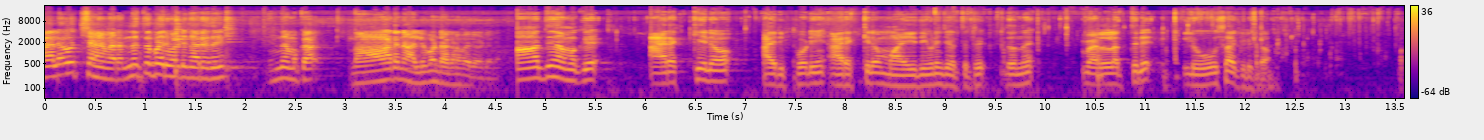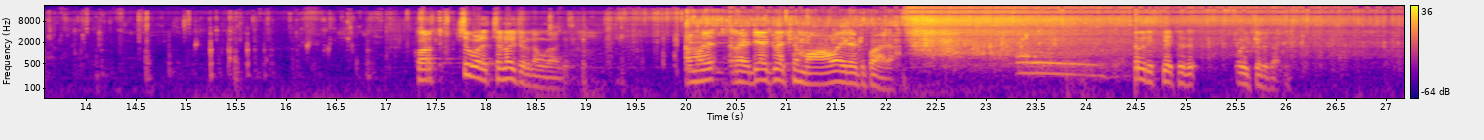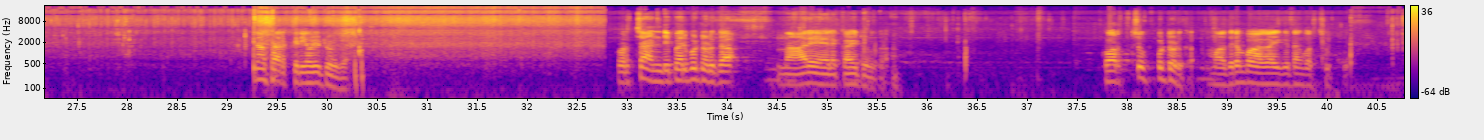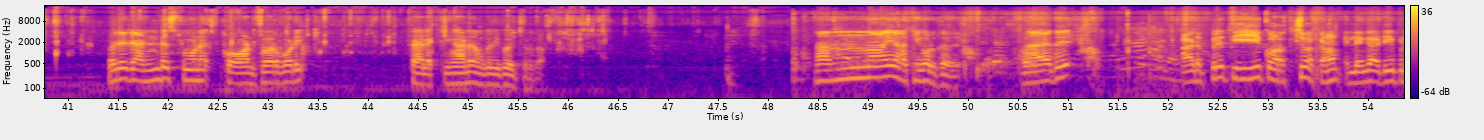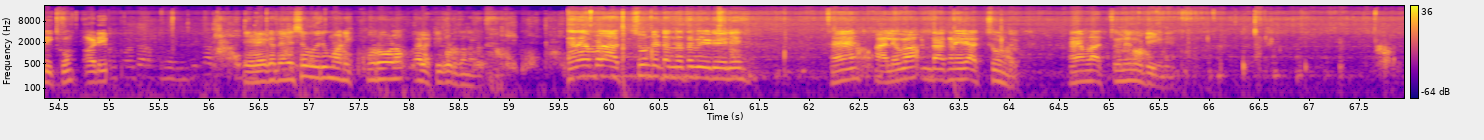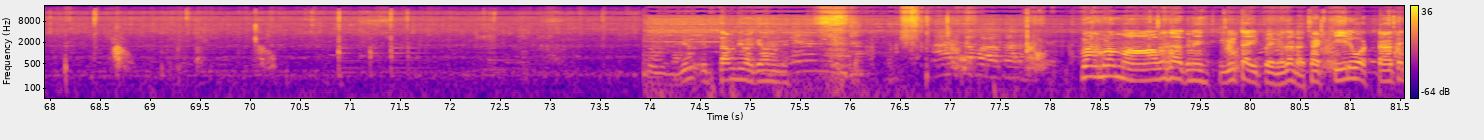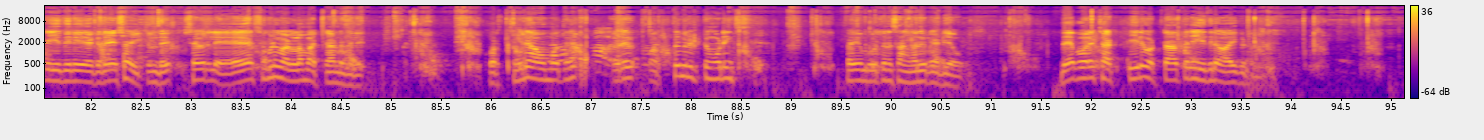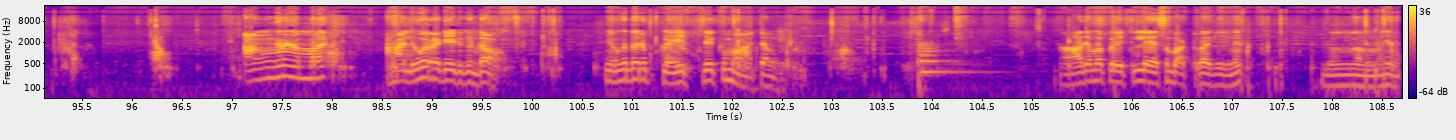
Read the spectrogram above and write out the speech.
Hello ചേമർ ഇന്നത്തെ പരിപാടി എന്ന് പറയുന്നത് ഇന്ന് നമുക്ക് നാടൻ അലുവ ഉണ്ടാക്കുന്ന പരിപാടിയാണ്. ആദ്യം നമുക്ക് അര കിലോ അരിപ്പൊടി അര കിലോ മൈദയും ചേർത്തിട്ട് ഇതൊന്ന് വെള്ളത്തിൽ ലൂസാക്കി എടുക്കാം കുറച്ച് വെളിച്ചെണ്ണ ഒഴിച്ചു കൊടുക്കാം നമുക്ക് ആദ്യം. നമ്മൾ റെഡി ആക്കി വെച്ച മാവ് അതിലോട്ട് പാരാം. ഒരുക്കി വെച്ചത് ഒഴിച്ചെടുക്കാം. പിന്നെ ശർക്കരയും കൂടി ഇട്ട് കൊടുക്കുക കുറച്ച് അണ്ടിപ്പരിപ്പ് ഇട്ട് കൊടുക്കുക നാല് ഏലക്കായ ഇട്ട് കൊടുക്കുക കുറച്ച് ഉപ്പിട്ട് കൊടുക്കുക മധുരം പാകമായി കിട്ടാൻ കുറച്ച് ഉപ്പ്. ഒരു രണ്ട് സ്പൂണ് കോൺഫ്ലവർ പൊടി കലക്കിങ്ങാണ്ട് നമുക്ക് ഇതിൽ ഒഴിച്ചു കൊടുക്കാം. നന്നായി ഇളക്കി കൊടുക്കരുത്. അതായത് അടുപ്പിൽ തീ കുറച്ച് വെക്കണം. ഇല്ലെങ്കിൽ അടി പിടിക്കും. അടി ഏകദേശം ഒരു മണിക്കൂറോളം ഇളക്കി കൊടുക്കുന്നത്. അങ്ങനെ നമ്മൾ അച്ചുണ്ട് ഇന്നത്തെ വീഡിയോയിൽ ഏഹ് അലുവ ഉണ്ടാക്കണേൽ അച്ചുണ്ട്. അങ്ങനെ നമ്മൾ അച്ചുവിനെ കൂട്ടിയിരിക്കണേ. ഇപ്പൊ നമ്മളെ മാവ് ഇതാക്കണേ. ഈ ടൈപ്പ് ഏകദേശം ചട്ടിയിൽ ഒട്ടാത്ത രീതിയിൽ ഏകദേശം ആയിട്ടുണ്ട്. പക്ഷെ ഒരു ലേശം കൂടി വെള്ളം പറ്റാണ്ട് ഇതിൽ. കുറച്ചും കൂടി ആകുമ്പോത്തിന് ഒരു പത്ത് മിനിറ്റും കൂടി കഴിയുമ്പോത്തിന് സംഗതി റെഡിയാവും. ഇതേപോലെ ചട്ടിയിൽ ഒട്ടാത്ത രീതിയിലായി കിട്ടണം. അങ്ങനെ നമ്മളെ ഹലുവ റെഡി ആയിട്ടുണ്ടോ നമുക്കിതൊരു പ്ലേറ്റിലേക്ക് മാറ്റാം നമുക്ക് ആദ്യം നമ്മളെ പ്ലേറ്റിൽ ലേശം ബട്ടർ ആക്കിയിരിക്കണ്. ഇതൊന്ന് നന്നായി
